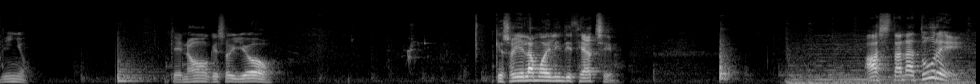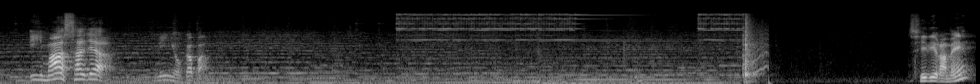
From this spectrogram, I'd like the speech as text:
Niño. Que no, que soy yo. Que soy el amo del índice H. Hasta Nature. Y más allá. Niño, capa. Sí, dígame.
